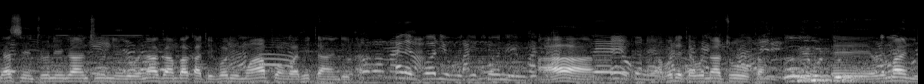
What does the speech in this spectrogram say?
jasi ntuninga ntuninga. Bwe nagamba kati volume apo nga bitandika. Kale volume gituningi aa Eh, tona- abudde tebunatuuka Eh, olumanyi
